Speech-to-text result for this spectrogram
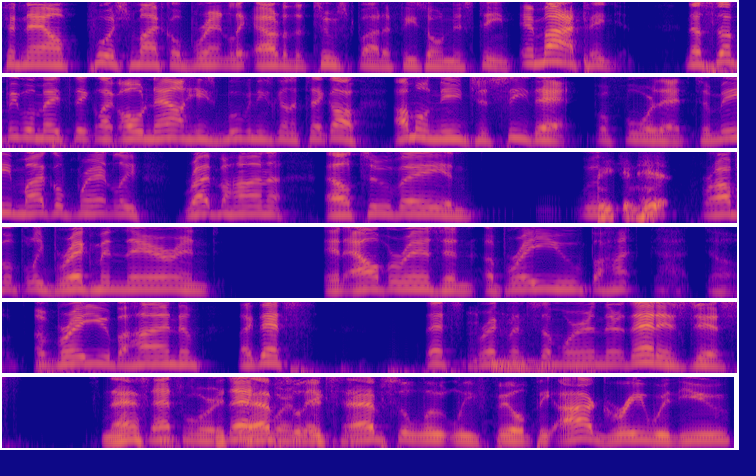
to now push Michael Brantley out of the two spot if he's on this team, in my opinion. Now, some people may think like, oh, now he's moving, he's going to take off. I'm going to need to see that before that. To me, Michael Brantley right behind Altuve and He can hit. probably Bregman there and and Alvarez and Abreu behind God dog Abreu behind him. Like that's that's Bregman somewhere in there. That is just It's nasty. That's where- it's it absolutely makes it's sense. absolutely filthy. I agree with you.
